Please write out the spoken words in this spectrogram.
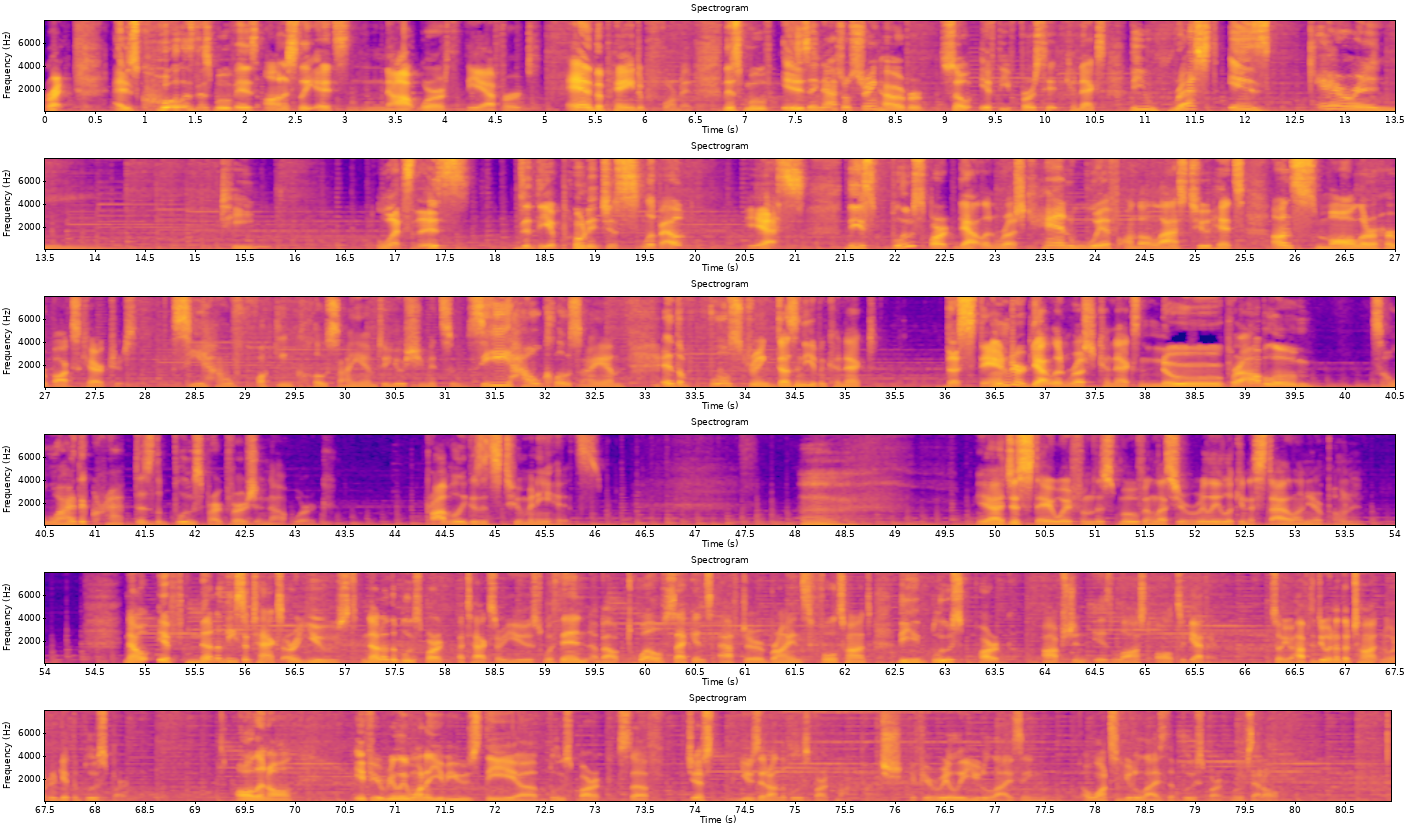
Right. As cool as this move is, honestly, it's not worth the effort and the pain to perform it. This move is a natural string, however, so if the first hit connects, the rest is guaranteed. T? What's this? Did the opponent just slip out? Yes. The Blue Spark Gatling Rush can whiff on the last two hits on smaller Hurtbox characters. See how fucking close I am to Yoshimitsu? See how close I am? And the full string doesn't even connect? The standard Gatling Rush connects no problem. So why the crap does the Blue Spark version not work? Probably because it's too many hits. yeah, just stay away from this move unless you're really looking to style on your opponent. Now, if none of these attacks are used, none of the Blue Spark attacks are used within about 12 seconds after Bryan's full taunt, the Blue Spark option is lost altogether. So you'll have to do another taunt in order to get the Blue Spark. All in all, if you really want to use the uh, Blue Spark stuff, just use it on the Blue Spark Mach Punch if you're really utilizing or want to utilize the Blue Spark moves at all.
